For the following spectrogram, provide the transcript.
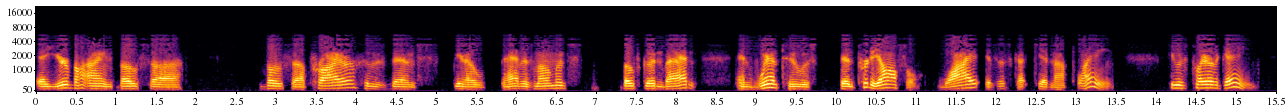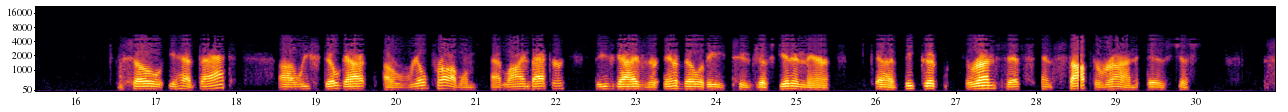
You're behind both uh, both uh, Pryor, who's been you know had his moments, both good and bad, and Wint, who has been pretty awful. Why is this kid not playing? He was player of the game. So you had that. Uh, we still got a real problem at linebacker. These guys, their inability to just get in there, uh, be good run fits, and stop the run is just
